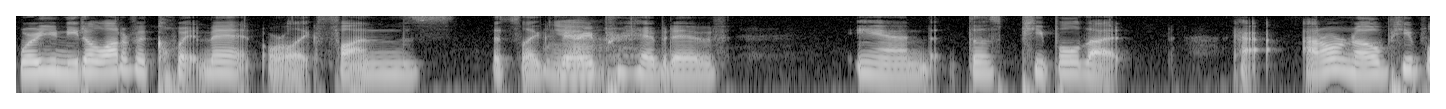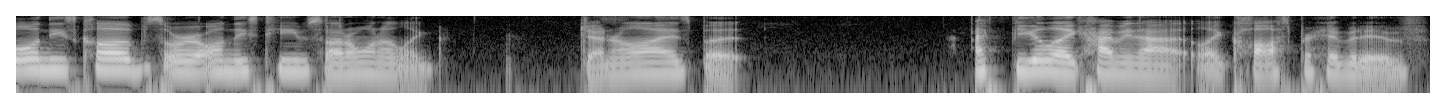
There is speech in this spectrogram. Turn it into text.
where you need a lot of equipment or like funds. It's like very Yeah. prohibitive, and those people that I don't know people in these clubs or on these teams, so I don't want to like generalize, but I feel like having that like cost prohibitive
